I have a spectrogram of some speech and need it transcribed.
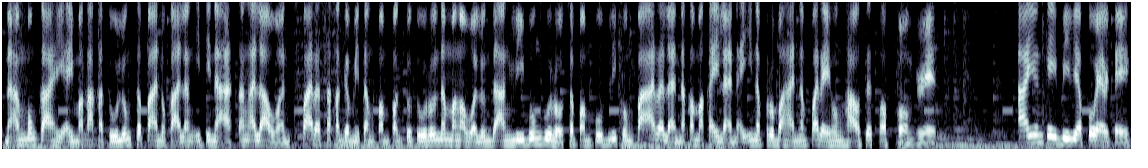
na ang mungkahi ay makakatulong sa panukalang itinaas ang allowance para sa kagamitang pampagtuturo ng mga 800,000 guro sa pampublikong paaralan na kamakailan ay inaprubahan ng parehong Houses of Congress. Ayon kay Villafuerte,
